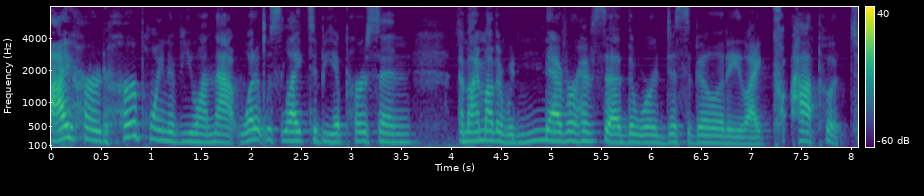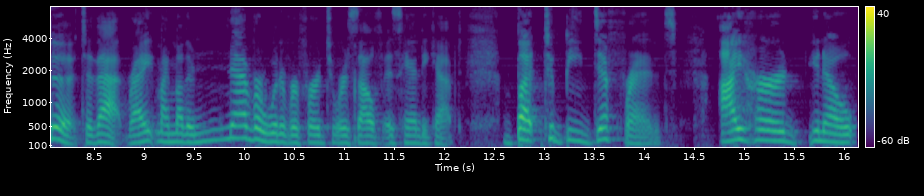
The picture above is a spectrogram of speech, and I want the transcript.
I heard her point of view on that, what it was like to be a person. And my mother would never have said the word disability, like ha put to, to that, right? My mother never would have referred to herself as handicapped. But to be different, I heard, you know,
